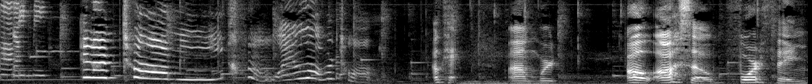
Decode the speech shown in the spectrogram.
And I'm Tommy. Oh, I love Tommy. Okay, um, we're, oh, also, fourth thing.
